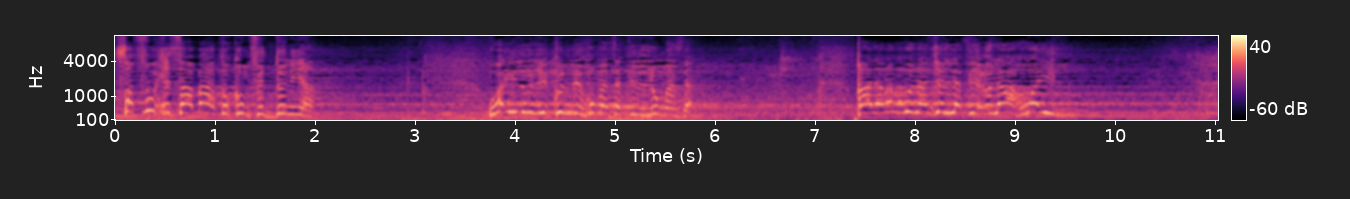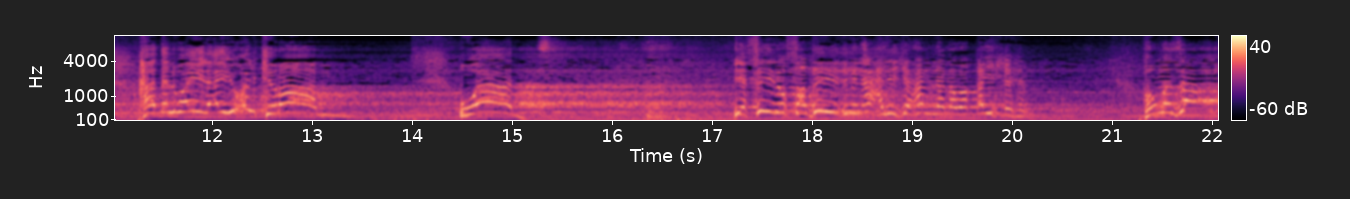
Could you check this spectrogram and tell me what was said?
صفوا حساباتكم في الدنيا. ويل لكل همزة لمزة. قال ربنا جل في علاه ويل. هذا الويل أيها الكرام واد يسيل صديد من أهل جهنم وقيحهم. همزاء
